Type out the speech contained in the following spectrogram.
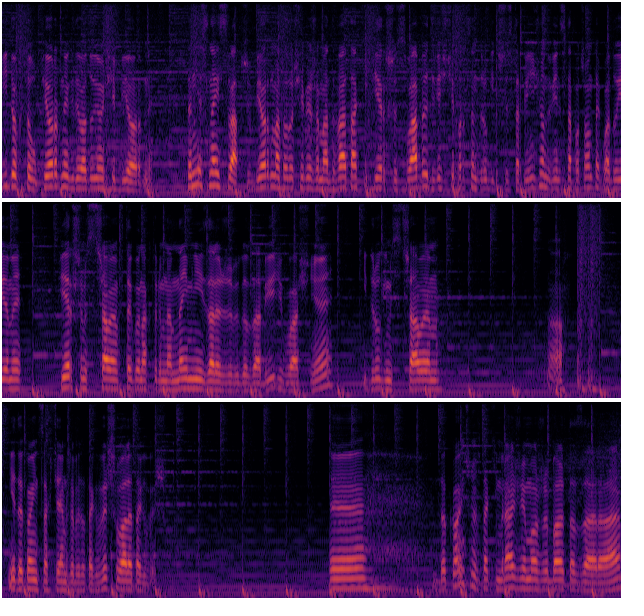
Widok to upiorny, gdy ładują się Bjorny. Ten jest najsłabszy. Bjorn ma to do siebie, że ma dwa ataki. Pierwszy słaby, 200%, drugi 350, więc na początek ładujemy pierwszym strzałem w tego, na którym nam najmniej zależy, żeby go zabić, właśnie. I drugim strzałem no, nie do końca chciałem, żeby to tak wyszło, ale tak wyszło. Eee, dokończmy w takim razie może Baltazara,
